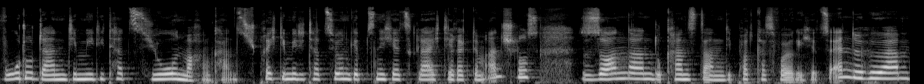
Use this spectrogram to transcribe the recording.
wo du dann die Meditation machen kannst. Sprich, die Meditation gibt es nicht jetzt gleich direkt im Anschluss, sondern du kannst dann die Podcast-Folge hier zu Ende hören,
